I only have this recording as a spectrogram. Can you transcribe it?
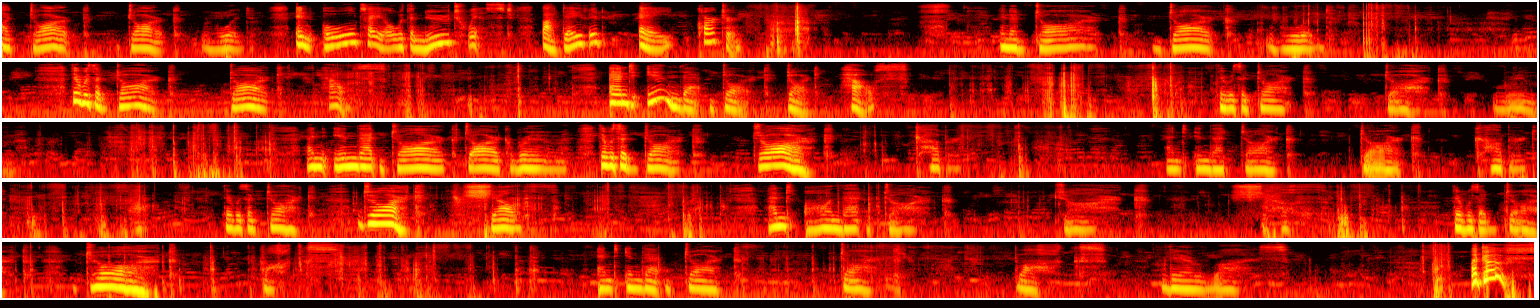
A dark, dark wood. An old tale with a new twist by David A. Carter. In a dark, dark wood. There was a dark, dark house. And in that dark, dark house, there was a dark, dark room. And in that dark, dark room, there was a dark, dark cupboard. And in that dark, dark cupboard, there was a dark, dark shelf. And on that dark, dark shelf, there was a dark, dark box. And in that dark, dark box, there was a ghost.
